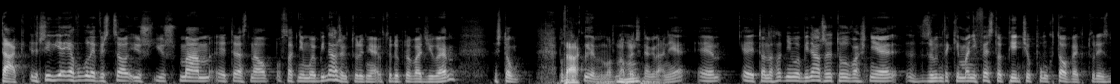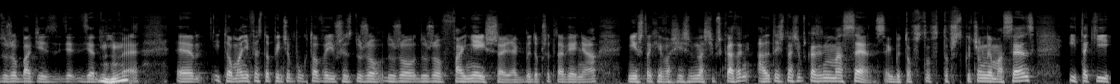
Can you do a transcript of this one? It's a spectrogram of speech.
Tak, czyli znaczy ja, ja w ogóle, wiesz co, już, już mam y, teraz na ostatnim webinarze, który, miał, który prowadziłem, zresztą podlinkujemy, tak. można mhm. nagranie, y, y, to na ostatnim webinarze to właśnie zrobiłem takie manifesto pięciopunktowe, które jest dużo bardziej zjadliwe mhm. i to manifesto pięciopunktowe już jest dużo, dużo, dużo fajniejsze jakby do przetrawienia niż takie właśnie 17 przykazań, ale te 17 przykazań ma sens, jakby to, to, to wszystko ciągle ma sens i taki,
